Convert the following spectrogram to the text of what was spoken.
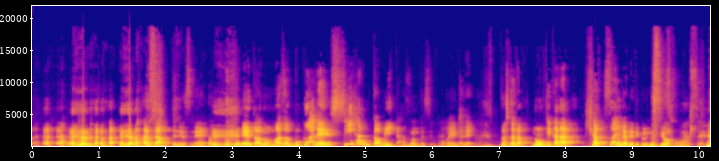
あってですね。えっ、と、あの、まずは僕はね、シティハンターを見に行ったはずなんですよ、この映画で。そしたら、のっけからキャッツアイが出てくるんですよ。そうですよね。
